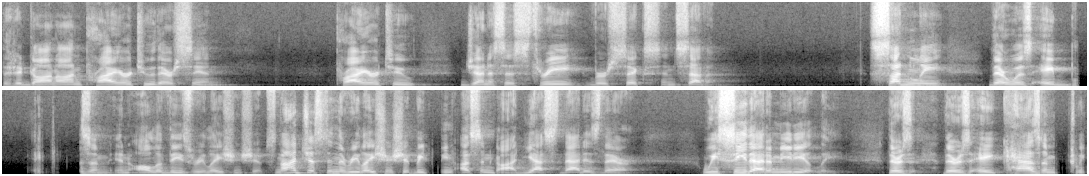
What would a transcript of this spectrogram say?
that had gone on prior to their sin, prior to Genesis 3, verse 6 and 7. Suddenly, there was a chasm in all of these relationships, not just in the relationship between us and God. Yes, that is there. We see that immediately. There's, there's a chasm between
